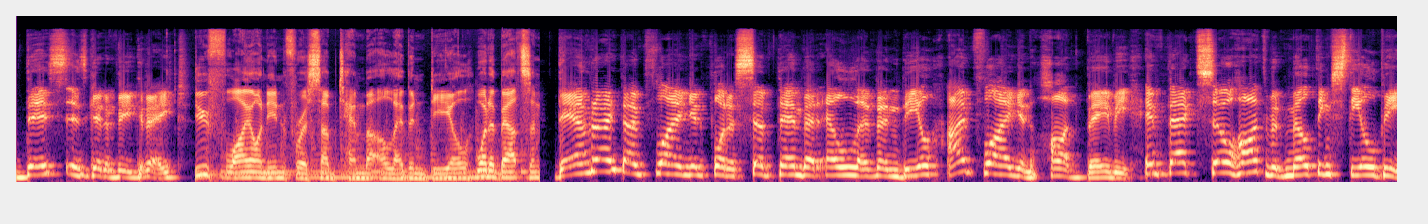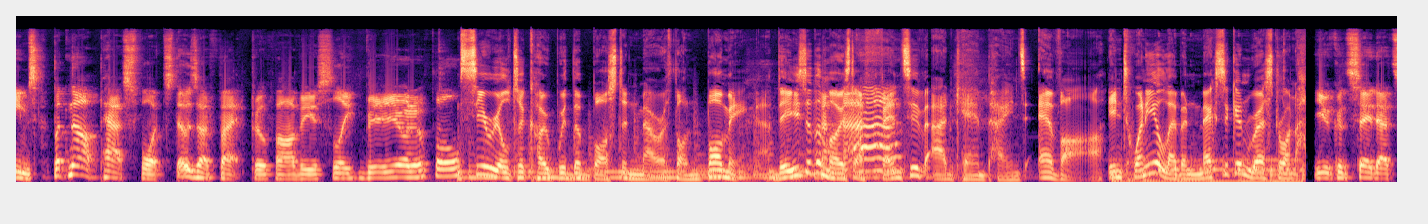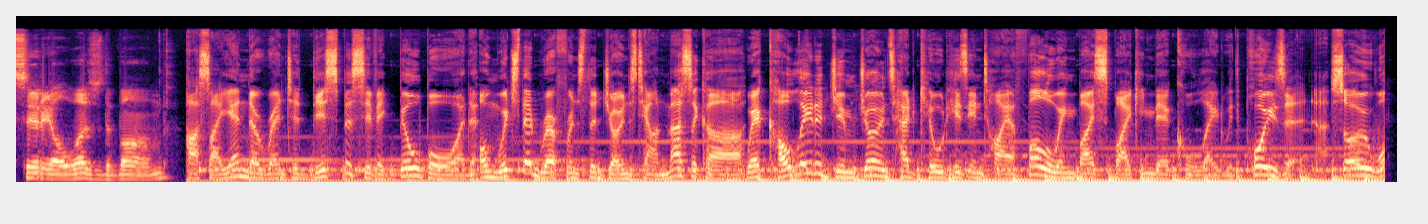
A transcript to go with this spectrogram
This is gonna be great. You fly on in for a September 11 deal. What about some Damn right, I'm flying in for a September 11 deal. I'm flying in hot, baby. In fact, so hot with melting steel beams, but not passports. Those are fireproof, obviously. Beautiful. cereal to cope with the Boston Marathon bombing? These are the most offensive ad campaigns ever. In 2011, Mexican restaurant You could say that cereal was the bomb. Hacienda rented this specific billboard, on which they'd referenced the Jonestown Massacre, where cult leader Jim Jones had killed his entire following by spiking their Kool-Aid with poison. So what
